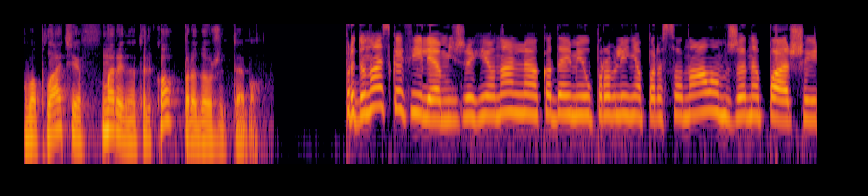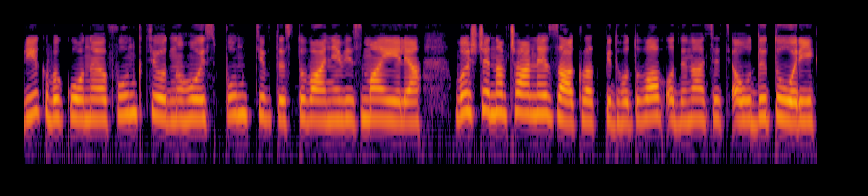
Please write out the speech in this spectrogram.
в оплаті. Марина Телько продовжить тему. Придунайська філія міжрегіональної академії управління персоналом вже не перший рік виконує функцію одного із пунктів тестування в Ізмаїля. Вищий навчальний заклад підготував 11 аудиторій.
